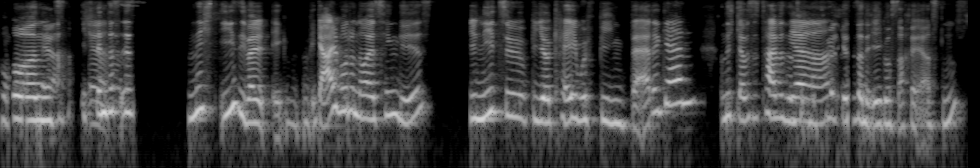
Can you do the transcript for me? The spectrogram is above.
Und ja. ich ja. finde, das ist nicht easy, weil e, egal wo du Neues hingehst, you need to be okay with being bad again. Und ich glaube, es ist teilweise ja. natürlich, es ist eine Ego-Sache erstens.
